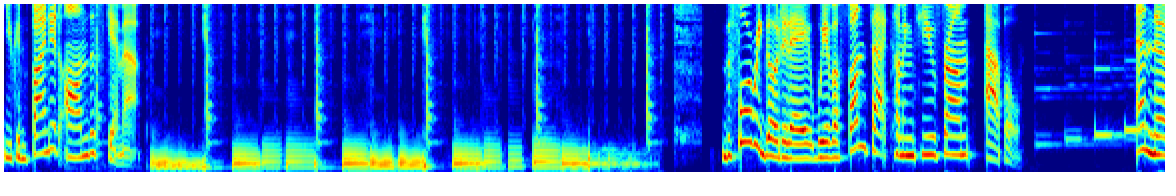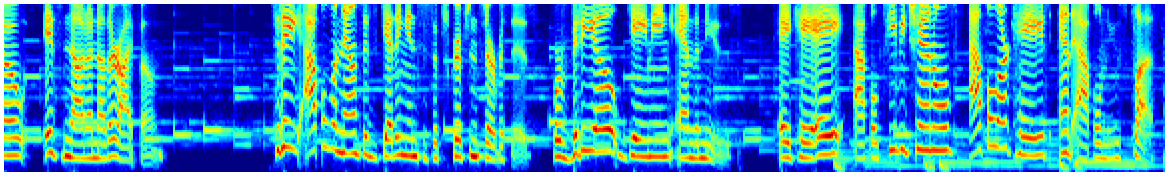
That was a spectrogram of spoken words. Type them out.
You can find it on the Skimm app. Before we go today, we have a fun fact coming to you from Apple. And no, it's not another iPhone. Today, Apple announced it's getting into subscription services for video, gaming, and the news, aka Apple TV channels, Apple Arcade, and Apple News Plus.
